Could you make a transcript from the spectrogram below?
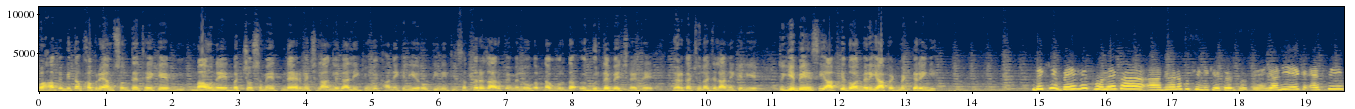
وہاں پہ بھی تب خبریں ہم سنتے تھے کہ ماؤں نے بچوں سمیت نہر میں چھلانگ لگا لی کیونکہ کھانے کے لیے روٹی نہیں تھی۔ ستر ہزار روپے میں لوگ اپنا گردے بیچ رہے تھے گھر کا چولہا جلانے کے لیے۔ تو یہ بے حصی آپ کے دور میں رہی، آپ ایڈمٹ کریں گی؟ دیکھیے بے حص ہونے کا جو ہے نا، کچھ انڈیکیٹرز ہوتے ہیں۔ یعنی ایک ایسی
